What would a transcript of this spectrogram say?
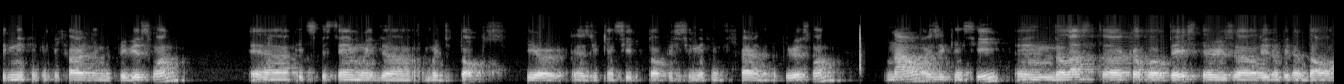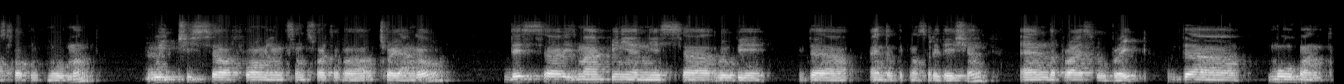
significantly higher than the previous one. it's the same with, with the tops. Here, as you can see, the top is significantly higher than the previous one. Now, as you can see, in the last uh, couple of days, there is a little bit of downward sloping movement which is uh, forming some sort of a triangle. This, uh, is my opinion, is uh, will be the end of the consolidation and the price will break. The movement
